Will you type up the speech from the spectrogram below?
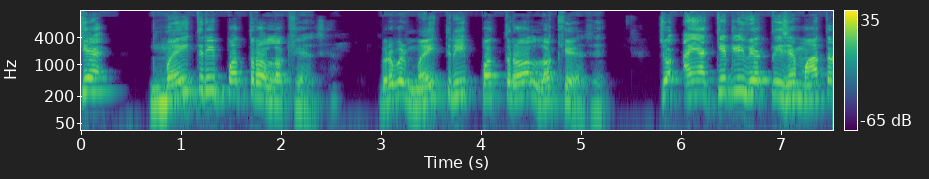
કે મૈત્રી પત્ર લખે છે. બરાબર? મૈત્રી પત્ર લખે છે. જો અહીંયા કેટલી વ્યક્તિ છે? માત્ર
